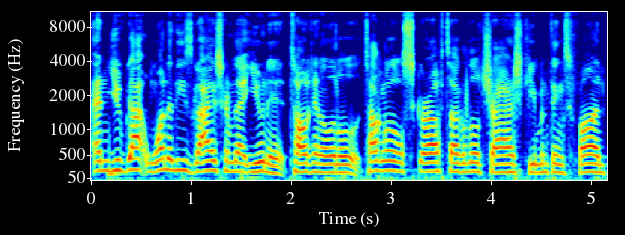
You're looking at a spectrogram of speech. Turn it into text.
And you've got one of these guys from that unit talking a little, talking a little scruff, talking a little trash, keeping things fun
